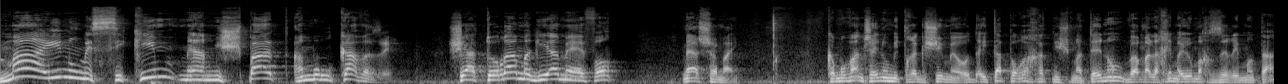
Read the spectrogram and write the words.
מה היינו מסיקים מהמשפט המורכב הזה? שהתורה מגיעה מאיפה? מהשמיים. כמובן שהיינו מתרגשים מאוד, הייתה פורחת נשמתנו והמלאכים היו מחזירים אותה,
